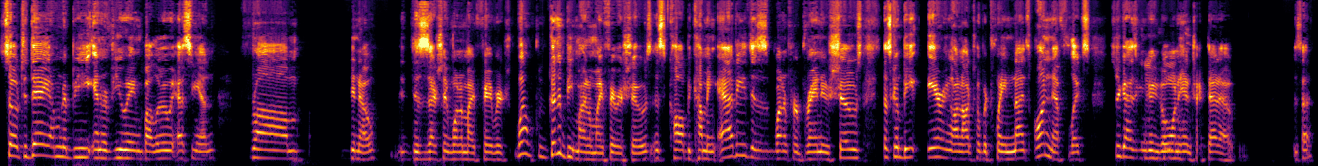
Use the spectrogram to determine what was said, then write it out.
So today I'm going to be interviewing Baloo Essien from, you know, this is actually one of my favorite, well, going to be one of my favorite shows. It's called Becoming Abby. This is one of her brand new shows that's going to be airing on October 29th on Netflix. So you guys can mm-hmm. go on ahead and check that out. Is that?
